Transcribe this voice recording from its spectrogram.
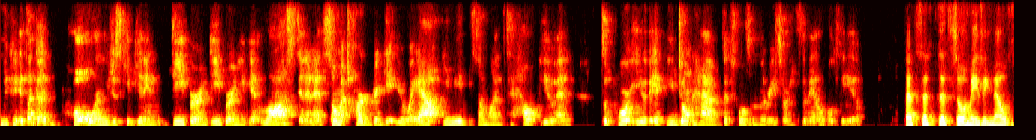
you can, it's like a hole and you just keep getting deeper and deeper and you get lost in it. It's so much harder to get your way out. You need someone to help you and support you if you don't have the tools and the resources available to you. That's, that's that's so amazing. Now,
